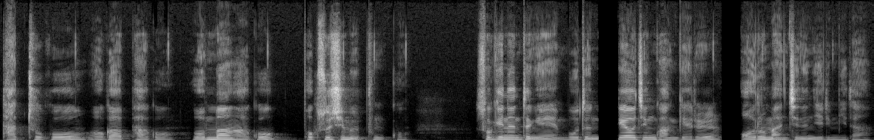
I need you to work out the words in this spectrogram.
다투고 억압하고 원망하고 복수심을 품고 속이는 등의 모든 깨어진 관계를 어루만지는 일입니다.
